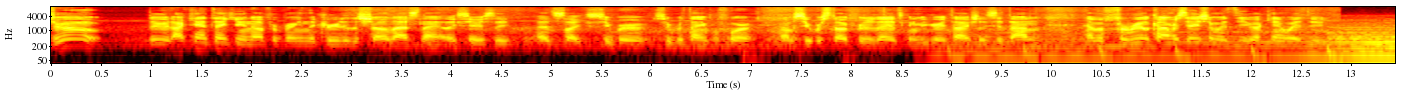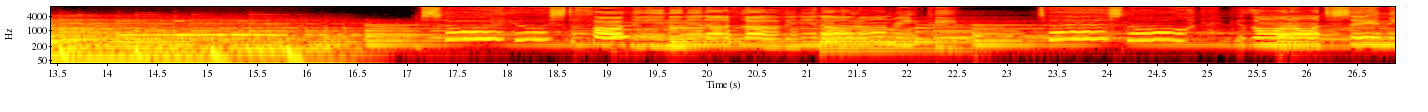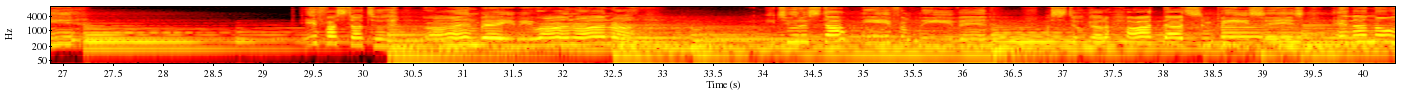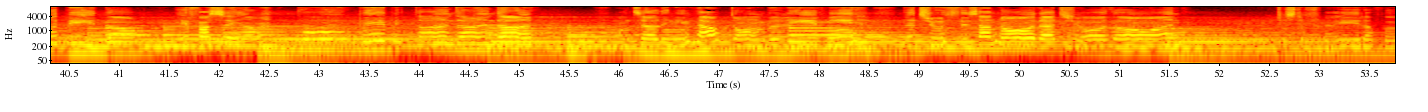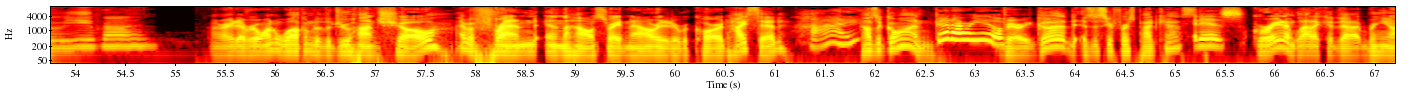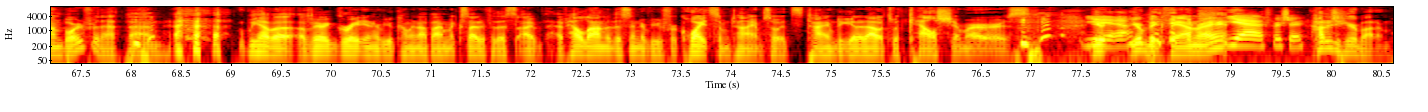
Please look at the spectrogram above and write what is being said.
Drew, dude, I can't thank you enough for bringing the crew to the show last night. Like seriously, that's like super, super thankful for it. I'm super stoked for today. It's gonna be great to actually sit down and have a for real conversation with you. I can't wait, dude. Heart that's in pieces, and I know it'd be dumb if I say I'm All right, everyone, welcome to the Drew Hahn Show. I have a friend in the house right now, ready to record. Hi, Syd. Hi. How's it going? Good. How are you? Very good. Is this your first podcast? It is. Great. I'm glad I could uh, bring you on board for that then. we have a, a very great interview coming up. I'm excited for this. I've, I've held on to this interview for quite some time, so it's time to get it out. It's with Kal Schimmers. You're- Yeah. You're, a big fan, right? yeah, for sure. How did you hear about him?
